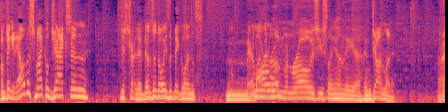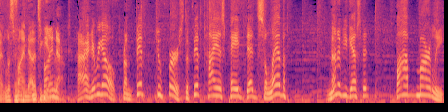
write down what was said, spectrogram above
I'm thinking Elvis, Michael Jackson. Just trying. Those are always the big ones. Marilyn Marilyn Monroe Monroe is usually on the. Uh, and John Lennon. All right, let's find out Let's together. find out. All right, here we go. From fifth to first, the fifth highest paid dead celeb. None of you guessed it. Bob Marley.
